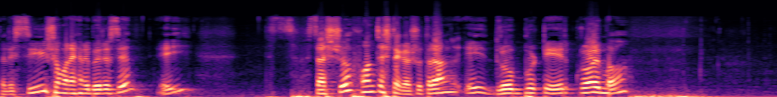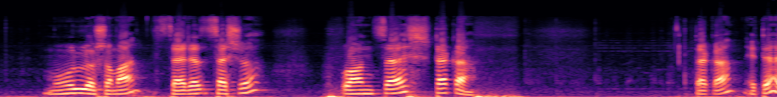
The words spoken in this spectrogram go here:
তাহলে সি সমান এখানে বেরোছে এই চারশো পঞ্চাশ টাকা। সুতরাং এই দ্রব্যটির ক্রয় মূল্য সমান চার চারশো পঞ্চাশ টাকা। টাকা? এটা?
